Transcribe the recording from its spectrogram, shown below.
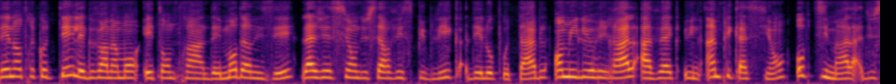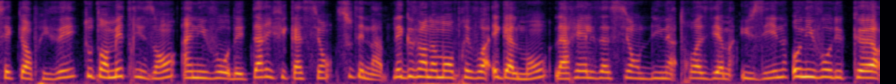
De notre côté, le gouvernement est en train de moderniser la gestion du service public de l'eau potable en milieu rural avec une implication optimale du secteur privé tout en maîtrisant un niveau de tarification soutenable. Le gouvernement prévoit également la réalisation d'une troisième usine au niveau du cœur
